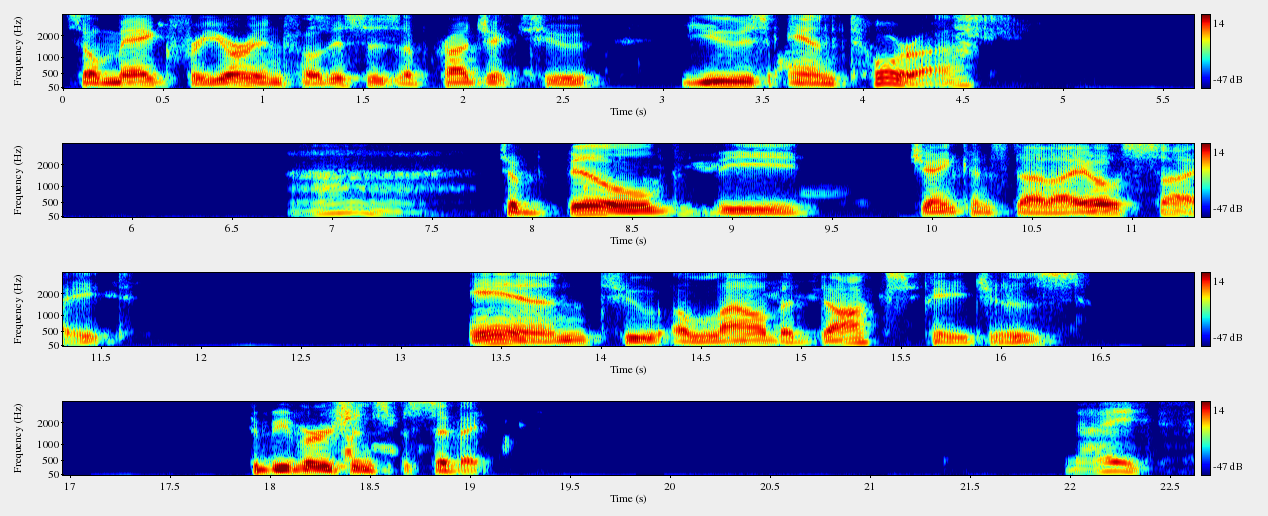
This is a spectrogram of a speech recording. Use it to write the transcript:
So Meg, for your info, this is a project to use Antora Ah. to build the Jenkins.io site and to allow the docs pages to be version specific. Nice.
